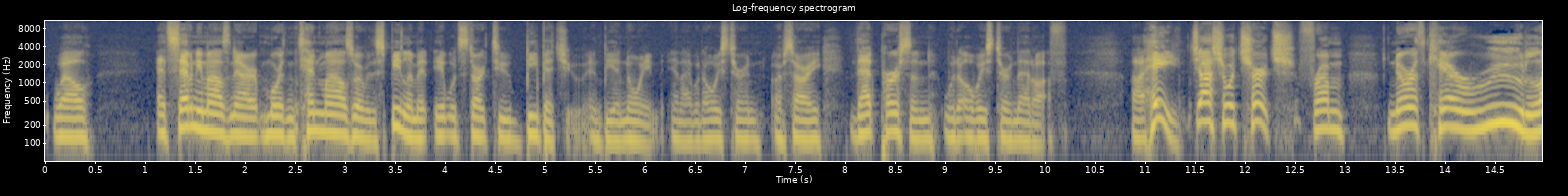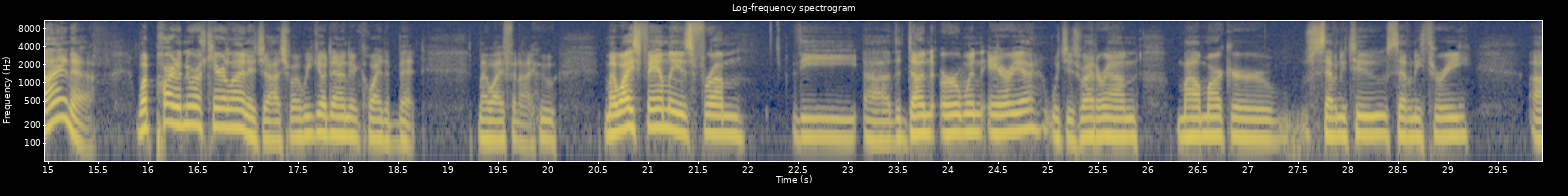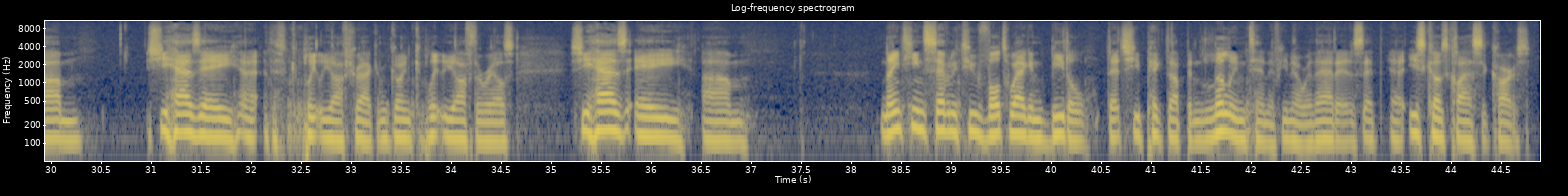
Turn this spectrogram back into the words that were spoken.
Well, at 70 miles an hour, more than 10 miles over the speed limit, it would start to beep at you and be annoying. And I would always turn, or sorry, that person would always turn that off. Uh, hey, Joshua Church from North Carolina. What part of North Carolina, Joshua? We go down there quite a bit. My wife and I, who my wife's family is from the uh, the Dunn Erwin area, which is right around mile marker 72, 73. Um, she has a uh, this is completely off track. I'm going completely off the rails. She has a um, 1972 Volkswagen Beetle that she picked up in Lillington, if you know where that is, at uh, East Coast Classic Cars.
